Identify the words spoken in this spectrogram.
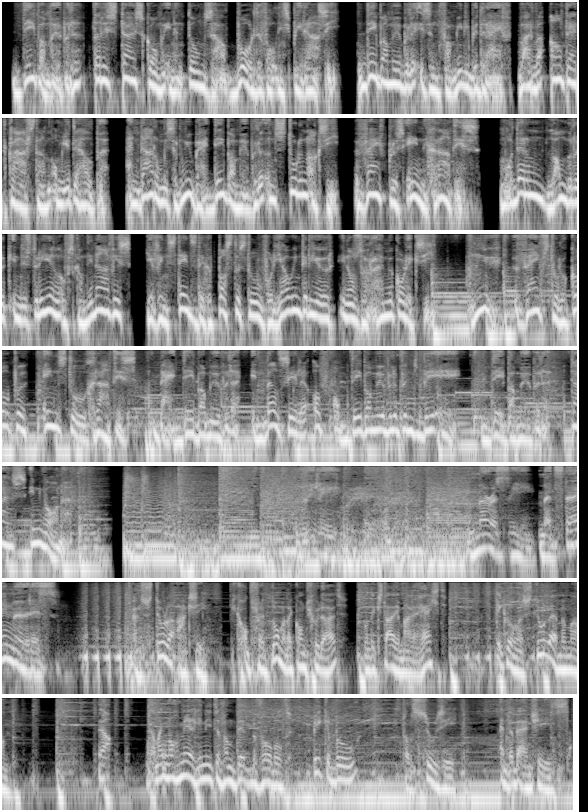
Deba Meubelen, dat is thuiskomen in een toonzaal boordevol inspiratie. Deba Meubelen is een familiebedrijf waar we altijd klaarstaan om je te helpen. En daarom is er nu bij Deba Meubelen een stoelenactie. 5 plus 1 gratis. Modern, landelijk, industrieel of Scandinavisch, je vindt steeds de gepaste stoel voor jouw interieur in onze ruime collectie. Nu, 5 stoelen kopen, 1 stoel gratis. Bij Deba Meubelen in Belzele of op debameubelen.be. Deba Meubelen, thuis in wonen. Willy. Mercy met Stijn Meuris. Een stoelenactie. Godverdomme, dat komt goed uit. Want ik sta hier maar recht. Ik wil een stoel hebben, man. Ja, kan ik nog meer genieten van dit bijvoorbeeld? Peekaboo van Susie en de Banshees.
